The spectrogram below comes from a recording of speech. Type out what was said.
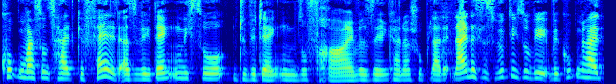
gucken, was uns halt gefällt. Also wir denken nicht so, du, wir denken so frei, wir sehen keiner Schublade. Nein, es ist wirklich so, wir, wir gucken halt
